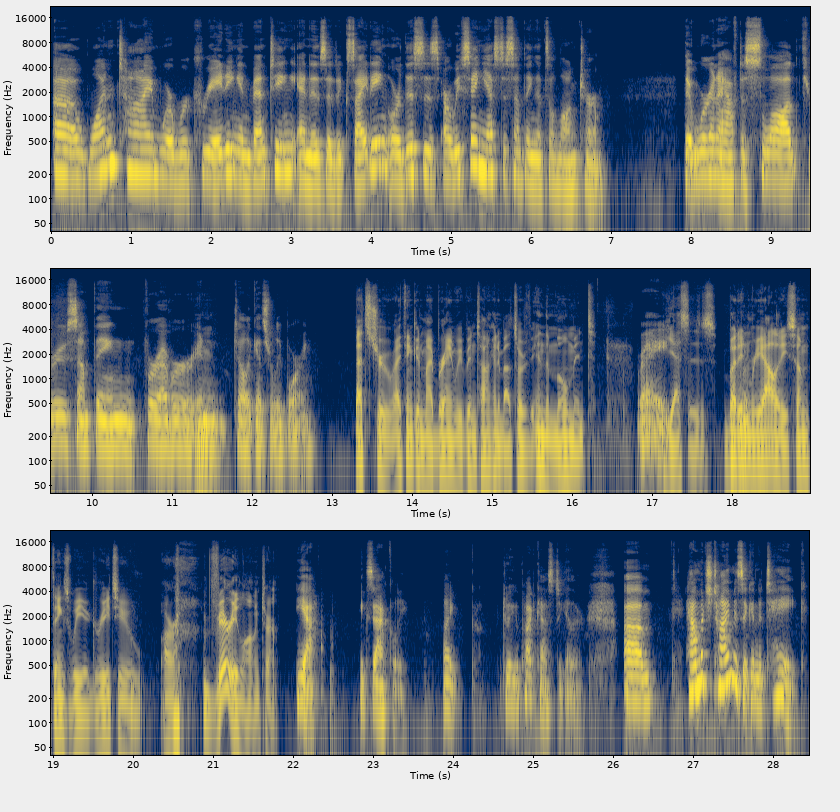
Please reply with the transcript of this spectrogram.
uh, one time where we're creating, inventing, and is it exciting? Or this is, are we saying yes to something that's a long term? That we're going to have to slog through something forever until it gets really boring. That's true. I think in my brain we've been talking about sort of in the moment Right. yeses, but in reality, some things we agree to are very long term. Yeah, exactly. Like doing a podcast together. Um, how much time is it going to take?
